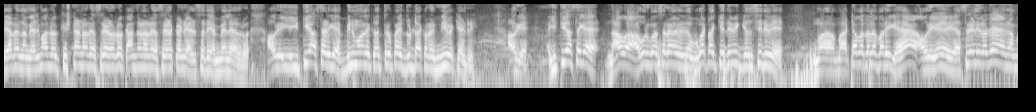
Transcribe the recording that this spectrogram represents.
ಯಾರು ನಮ್ಮ ಯಜಮಾನರು ಕೃಷ್ಣಣ್ಣವ್ರ ಹೆಸರು ಹೇಳೋರು ಕಾಂತಣ್ಣವ್ರ ಹೆಸರು ಹೇಳ್ಕೊಂಡು ಎರಡು ಸತಿ ಎಂ ಎಲ್ ಎ ಅವರು ಅವರು ಈ ಇತಿಹಾಸಗಳಿಗೆ ಬಿನ್ಮೂಲಕ್ಕೆ ಹತ್ತು ರೂಪಾಯಿ ದುಡ್ಡು ಹಾಕೋರು ನೀವೇ ಕೇಳ್ರಿ. ಅವ್ರಿಗೆ ಇತಿಹಾಸಗೆ ನಾವು ಅವ್ರಿಗೋಸ್ಕರ ಓಟ್ ಹಾಕಿದ್ದೀವಿ, ಗೆಲ್ಸಿದ್ದೀವಿ. ಮೊಟ್ಟ ಬಾರಿಗೆ ಅವ್ರು ಹೆಸರು ಹೇಳಿರೋದೇ ನಮ್ಮ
